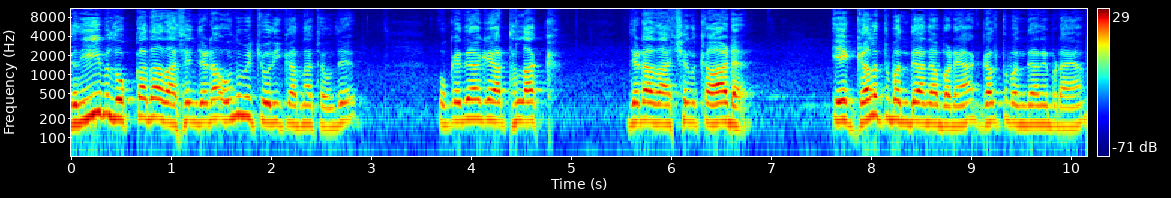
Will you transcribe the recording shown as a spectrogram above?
ਗਰੀਬ ਲੋਕਾਂ ਦਾ ਰਾਸ਼ਨ ਜਿਹੜਾ ਉਹਨੂੰ ਵੀ ਚੋਰੀ ਕਰਨਾ ਚਾਹੁੰਦੇ ਆ। ਉਹ ਕਹਿੰਦੇ ਆ ਕਿ 8 ਲੱਖ ਜਿਹੜਾ ਰਾਸ਼ਨ ਕਾਰਡ ਹੈ, ਇਹ ਗਲਤ ਬੰਦਿਆਂ ਦਾ ਬਣਿਆ, ਗਲਤ ਬੰਦਿਆਂ ਨੇ ਬਣਾਇਆ।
